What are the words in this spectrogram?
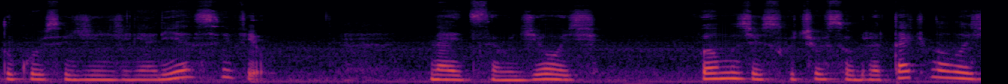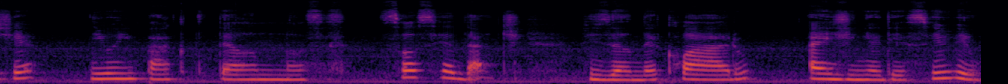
do curso de Engenharia Civil. Na edição de hoje, vamos discutir sobre a tecnologia e o impacto dela na nossa sociedade, visando, é claro, a engenharia civil.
